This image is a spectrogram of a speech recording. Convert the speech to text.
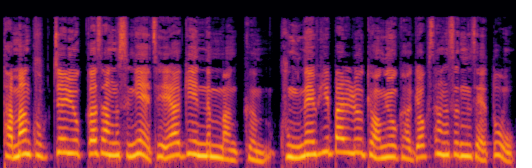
다만 국제유가 상승에 제약이 있는 만큼 국내 휘발유 경유 가격 상승세도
